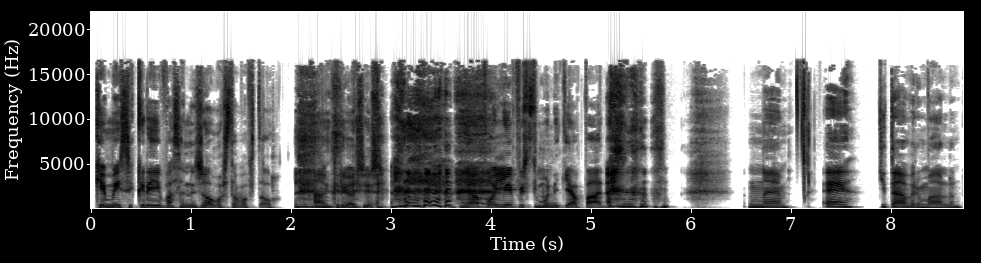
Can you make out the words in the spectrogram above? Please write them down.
Και εμείς οι κρύοι βασανιζόμαστε από αυτό. άκριος είσαι. Μια πολύ επιστημονική απάντηση. Ναι. Ε, κοιτάβρι μάλλον.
